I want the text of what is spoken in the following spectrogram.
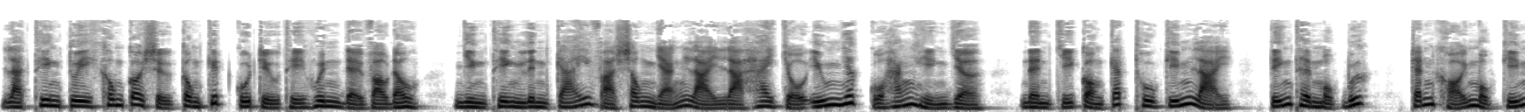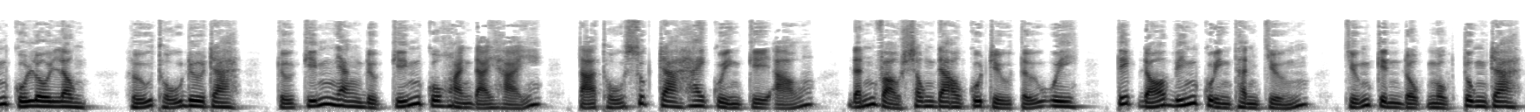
Lạc Thiên tuy không coi sự công kích của Triệu Thị Huynh đệ vào đâu, nhưng thiên linh cái và song nhãn lại là hai chỗ yếu nhất của hắn hiện giờ, nên chỉ còn cách thu kiếm lại, tiến thêm một bước, tránh khỏi một kiếm của lôi long, hữu thủ đưa ra, cử kiếm ngăn được kiếm của Hoàng Đại Hải, tạ thủ xuất ra hai quyền kỳ ảo, đánh vào song đao của Triệu Tử Uy, tiếp đó biến quyền thành chưởng, chưởng kình đột ngột tung ra,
